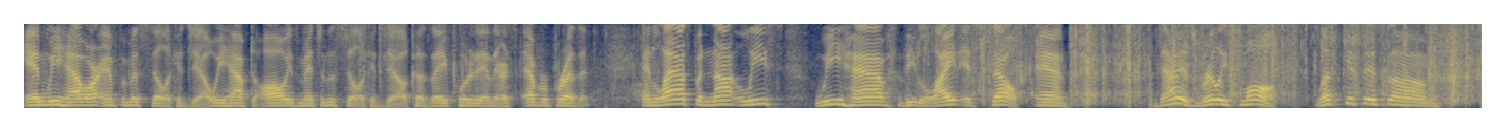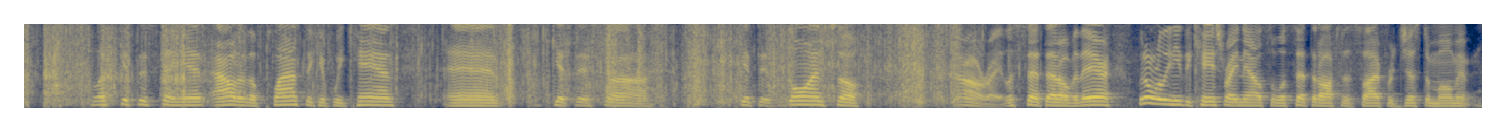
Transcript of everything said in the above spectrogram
and we have our infamous silica gel. We have to always mention the silica gel because they put it in there. It's ever present. And last but not least, we have the light itself. And that is really small. Let's get this um, let's get this thing in out of the plastic if we can and get this uh, get this going. So all right, let's set that over there. We don't really need the case right now, so we'll set that off to the side for just a moment.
